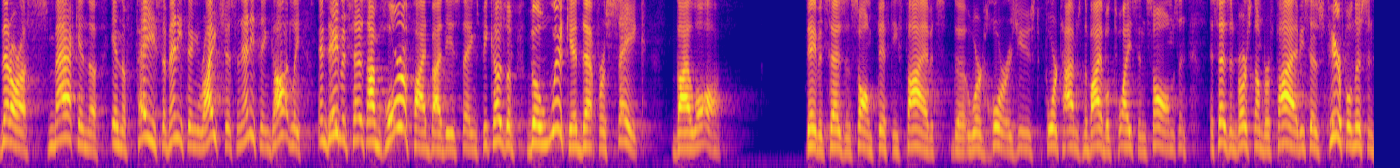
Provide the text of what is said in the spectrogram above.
that are a smack in the, in the face of anything righteous and anything godly. And David says, I'm horrified by these things because of the wicked that forsake thy law. David says in Psalm 55, it's the word horror is used four times in the Bible, twice in Psalms. And it says in verse number five, he says, Fearfulness and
